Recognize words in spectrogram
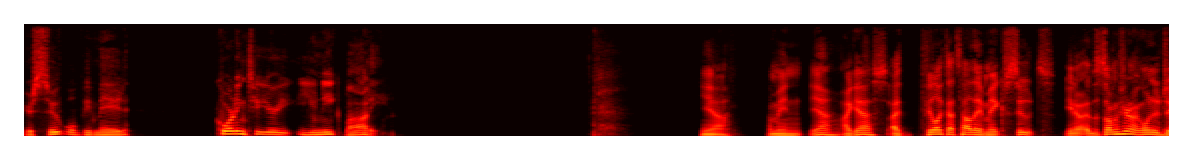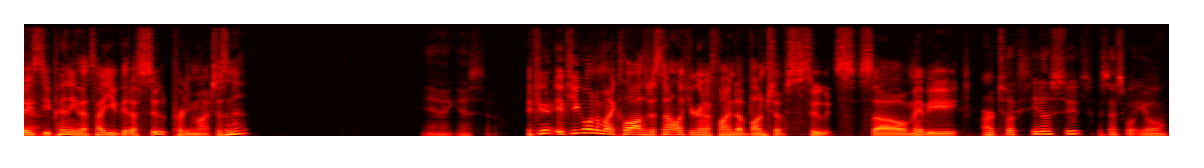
Your suit will be made according to your unique body. Yeah. I mean, yeah, I guess. I feel like that's how they make suits. You know, as long as you're not going to Yeah. JC Penney, that's how you get a suit pretty much, isn't it? Yeah, I guess so. If you if you go into my closet, it's not like you're going to find a bunch of suits. So maybe Are tuxedo suits? Because that's what you'll.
